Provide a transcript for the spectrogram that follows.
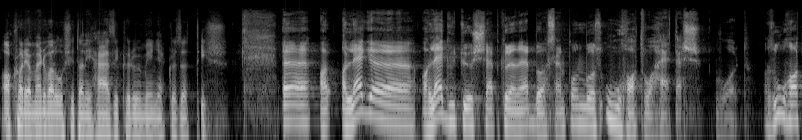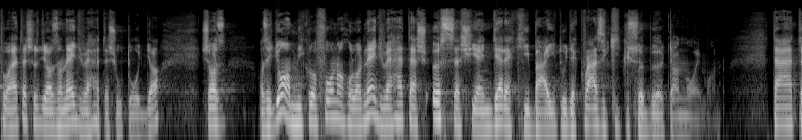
akarja megvalósítani házi körülmények között is. A, a, leg, a legütősebb külön ebből a szempontból az U67-es volt. Az U67-es az ugye az a 47-es utódja, és az, az egy olyan mikrofon, ahol a 47-es összes ilyen gyerekhibáit ugye kvázi kiküszöbölte a Neumann. Tehát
